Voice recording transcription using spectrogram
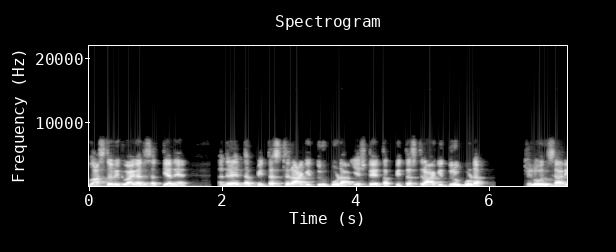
ವಾಸ್ತವಿಕವಾಗಿ ಅದು ಸತ್ಯನೇ. ಅಂದ್ರೆ ತಪ್ಪಿತಸ್ಥರಾಗಿದ್ರು ಕೂಡ, ಎಷ್ಟೇ ತಪ್ಪಿತಸ್ಥರಾಗಿದ್ರು ಕೂಡ, ಕೆಲವೊಂದ್ ಸಾರಿ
